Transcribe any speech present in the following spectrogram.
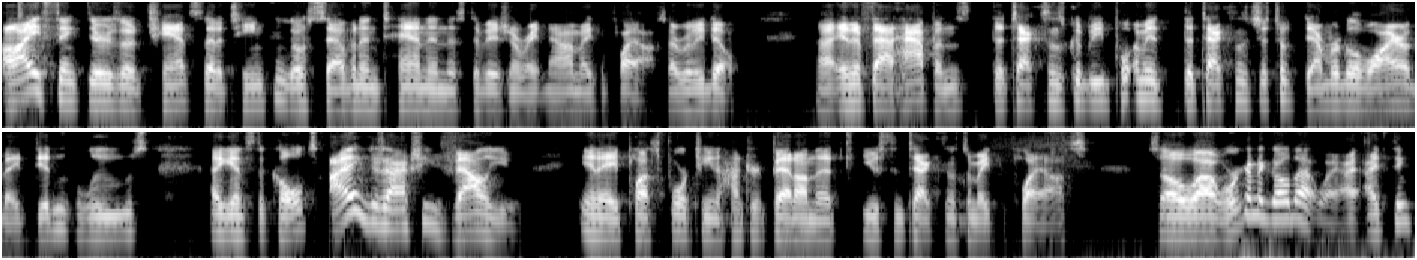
I think there's a chance that a team can go seven and ten in this division right now and make the playoffs. I really do. Uh, and if that happens, the Texans could be. I mean, the Texans just took Denver to the wire. They didn't lose against the Colts. I think there's actually value in a plus fourteen hundred bet on the Houston Texans to make the playoffs. So uh, we're going to go that way. I, I, think.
